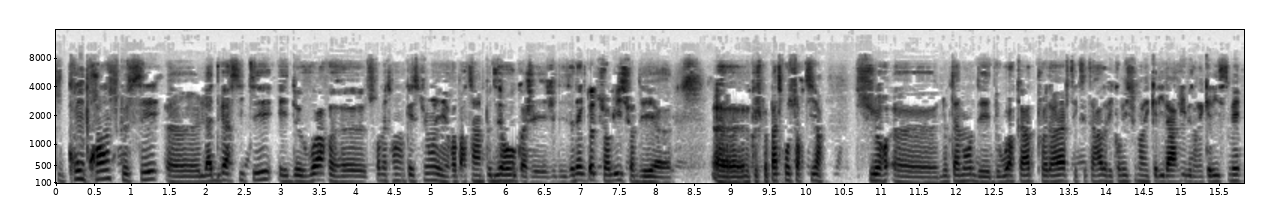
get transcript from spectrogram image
qui comprend ce que c'est euh, l'adversité et devoir euh, se remettre en question et repartir un peu de zéro. Quoi. J'ai, des anecdotes sur lui, sur des euh, euh que je peux pas trop sortir, sur euh, notamment des, des workouts, pre-draft, etc. Dans les conditions dans lesquelles il arrive et dans lesquelles il se met.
